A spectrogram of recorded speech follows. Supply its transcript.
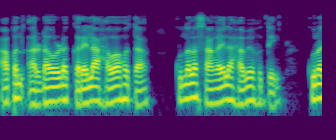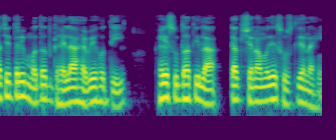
आपण आरडाओरडा करायला हवा होता, कुणाला सांगायला हवे होते, कुणाची तरी मदत घ्यायला हवी होती हे सुद्धा तिला त्या क्षणामध्ये सुचले नाही.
